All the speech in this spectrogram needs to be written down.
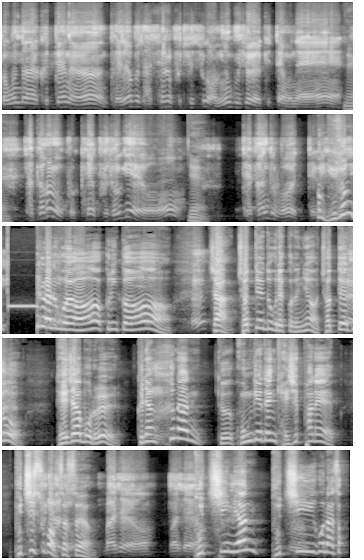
더군다나 그때는 대자보 자체를 붙일 수가 없는 구조였기 때문에 예. 잡혀가면 구- 그냥 구속이에요. 예. 재판도 뭐 되게 그럼 무슨 X를 하는 거야. 그러니까 응? 자, 저 때도 그랬거든요. 저 때도 대자보를 그냥 흔한 그 공개된 게시판에 붙일 수가 붙여도- 없었어요. 맞아요, 맞아요. 붙이면 붙이고 나서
